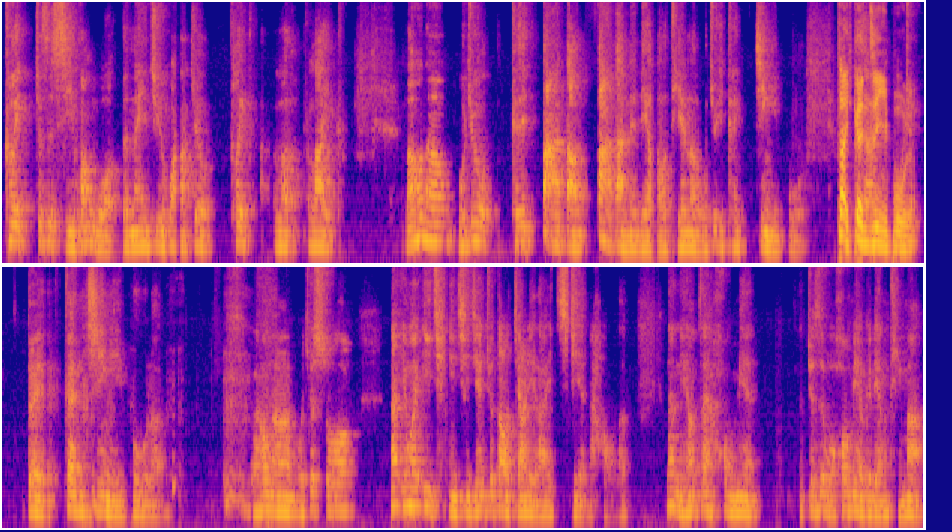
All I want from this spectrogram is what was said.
click，就是喜欢我的那一句话就 click li- like，然后呢，我就可以大胆大胆的聊天了，我就可以进一步，再更进一步了。对，更进一步了。然后呢，我就说，那因为疫情期间就到家里来剪好了，那你要在后面，就是我后面有个凉亭嘛，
